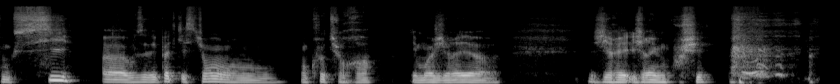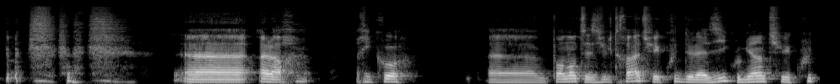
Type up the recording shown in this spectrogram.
donc si vous n'avez pas de questions, on, clôturera. Et moi j'irai j'irai j'irai me coucher. alors Rico, pendant tes ultras, tu écoutes de la zik ou bien tu écoutes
